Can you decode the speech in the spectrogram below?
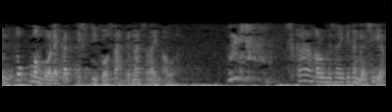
untuk membolehkan istighosah dengan selain Allah. Sekarang kalau misalnya kita nggak siap,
